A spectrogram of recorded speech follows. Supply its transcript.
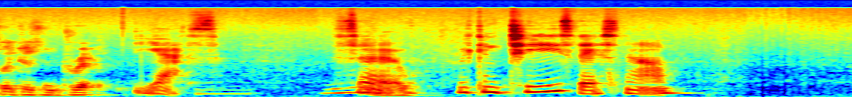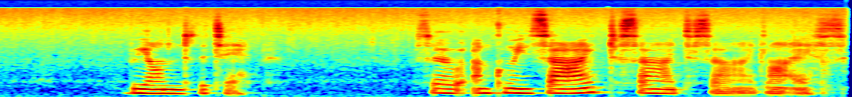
So it doesn't drip. Yes. Mm. So we can tease this now beyond the tip. So I'm coming side to side to side like this.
